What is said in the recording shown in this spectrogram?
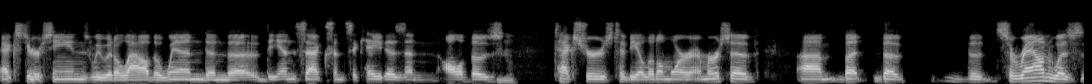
Exterior scenes, we would allow the wind and the the insects and cicadas and all of those mm. textures to be a little more immersive. Um, but the the surround was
